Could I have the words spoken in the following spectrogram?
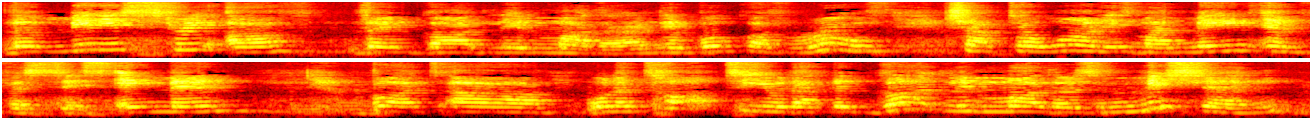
the ministry of the godly mother. And the book of Ruth, chapter 1, is my main emphasis. Amen. But uh, I want to talk to you that the godly mother's mission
